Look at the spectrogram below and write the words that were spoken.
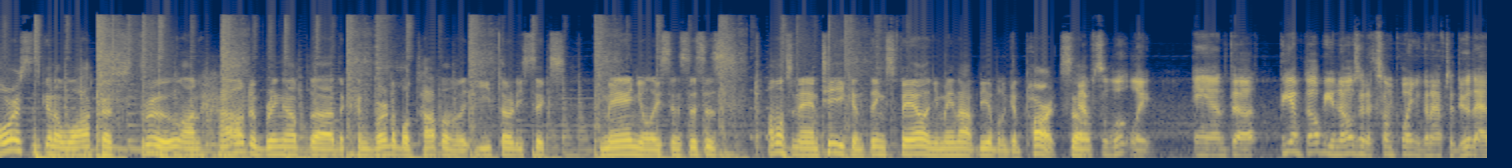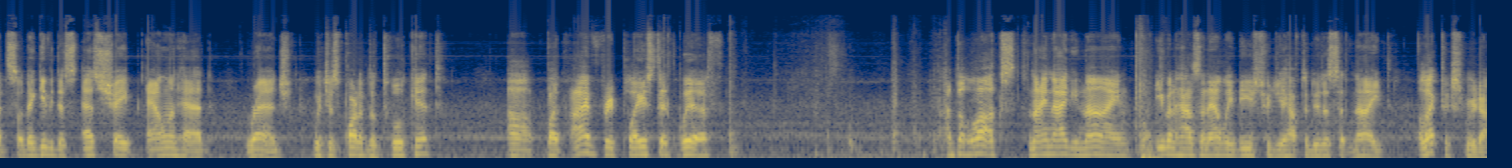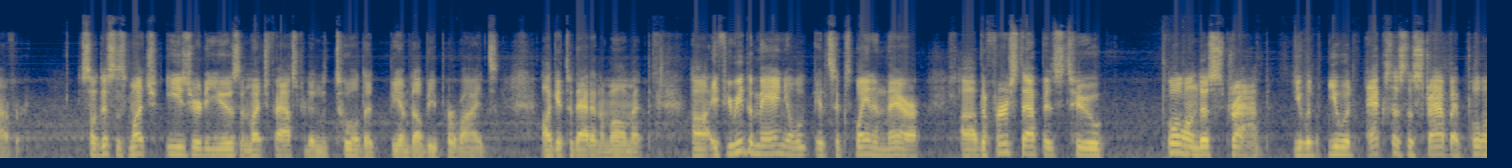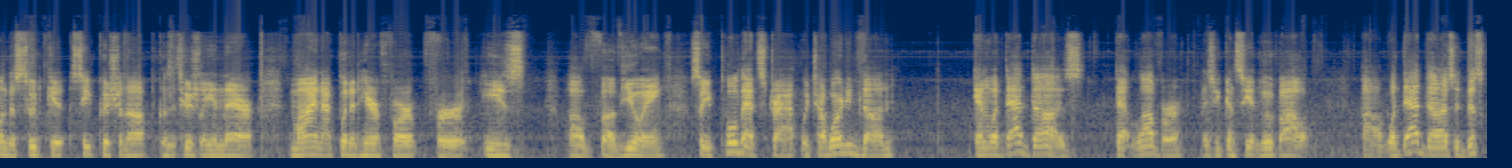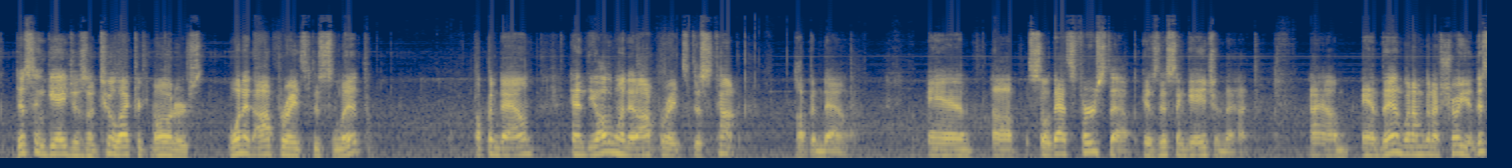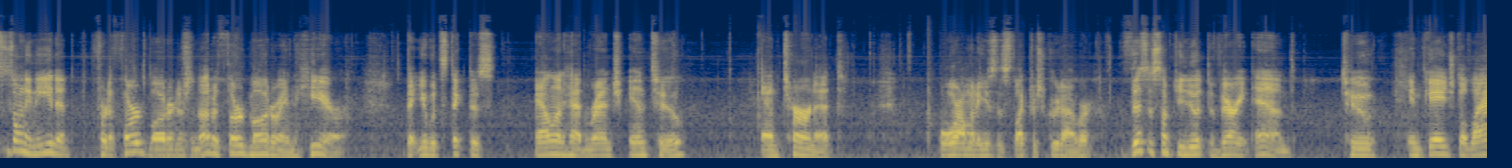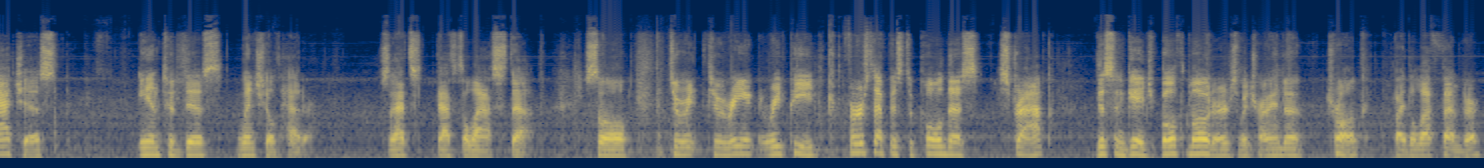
Forrest is going to walk us through on how to bring up uh, the convertible top of an E36 manually since this is almost an antique and things fail and you may not be able to get parts. So Absolutely. And uh, BMW knows that at some point you're going to have to do that. So they give you this S-shaped Allen head wrench, which is part of the toolkit. Uh, but I've replaced it with a deluxe 999 even has an led should you have to do this at night electric screwdriver. So this is much easier to use and much faster than the tool that bmw provides. I'll get to that in a moment. Uh, if you read the manual it's explaining there uh, the first step is to pull on this strap. You would you would access the strap by pulling the seat, seat cushion up because it's usually in there. Mine i put it here for for ease of uh, viewing. So you pull that strap which i've already done. And what that does, that lever, as you can see it move out, uh, what that does, it dis disengages the two electric motors. One that operates this lid up and down, and the other one that operates this top up and down. And uh, so that's first step is disengaging that. Um, and then what I'm going to show you, this is only needed for the third motor. There's another third motor in here that you would stick this Allen head wrench into and turn it or I'm going to use this electric screwdriver. This is something you do at the very end to engage the latches into this windshield header. So that's that's the last step. So to re, to re, repeat, first step is to pull this strap, disengage both motors, which are in the trunk by the left fender,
